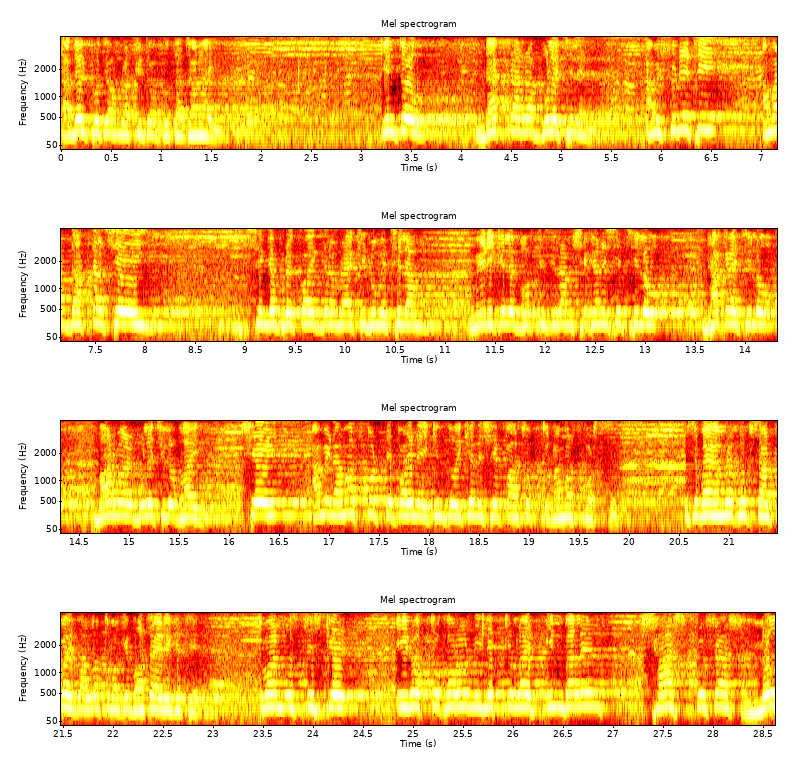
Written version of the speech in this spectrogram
তাদের প্রতি আমরা কৃতজ্ঞতা জানাই। কিন্তু ডাক্তাররা বলেছিলেন আমি শুনেছি আমার ডাক্তার সেই সিঙ্গাপুরে কয়েকদিন আমরা একই রুমে ছিলাম মেডিকেলে ভর্তি ছিলাম, সেখানে সে ছিল, ঢাকায় ছিল, বারবার বলেছিল, ভাই, সে, আমি নামাজ পড়তে পারি নাই, কিন্তু ওইখানে সে পাঁচ অক্ত নামাজ পড়ছে। বলছে, ভাই, আমরা খুব সারপ্রাইজ আল্লাহ তোমাকে বাঁচায় রেখেছে। তোমার মস্তিষ্কের এই রক্তক্ষরণ ইলেকট্রোলাইট ইমব্যালেন্স শ্বাস প্রশ্বাস লো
